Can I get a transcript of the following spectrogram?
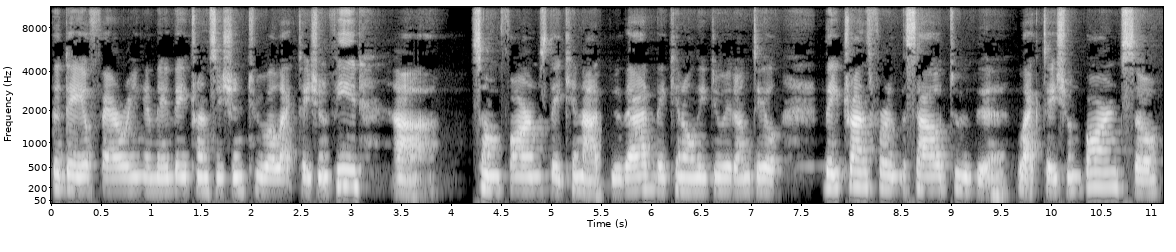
the day of farrowing and then they transition to a lactation feed uh, some farms they cannot do that. They can only do it until they transfer the sow to the lactation barn. So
